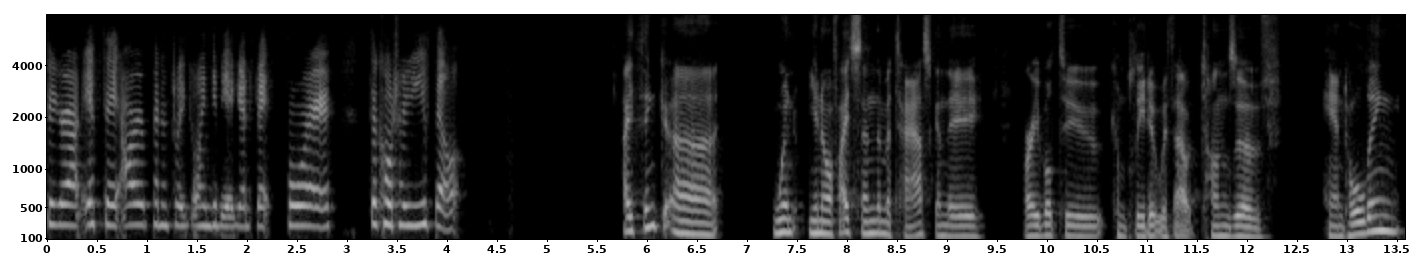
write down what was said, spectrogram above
figure out if they are potentially going to be a good fit for the culture you've built? I think uh, when, you know, if I send them a task and they are able to complete it without tons of handholding,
